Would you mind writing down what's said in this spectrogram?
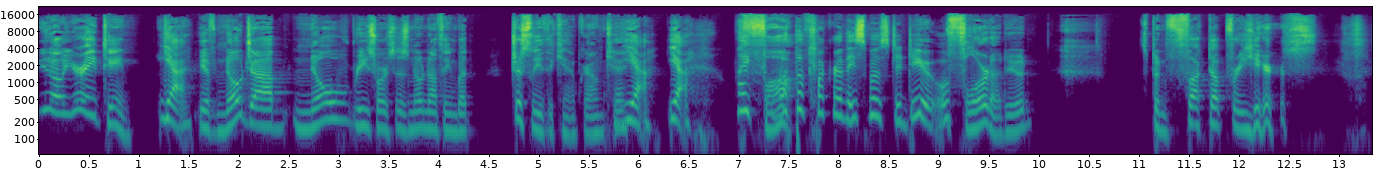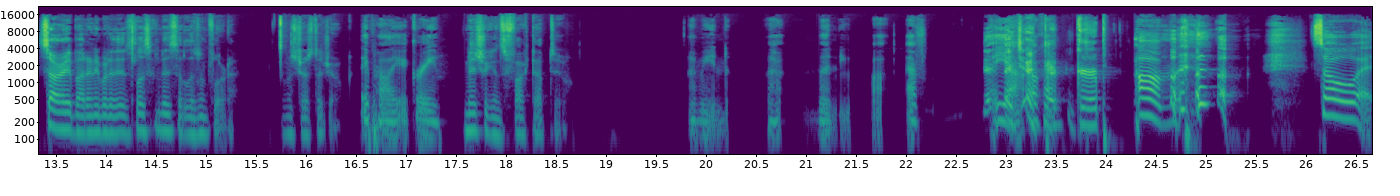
you know, you're 18. Yeah, You have no job, no resources, no nothing, but just leave the campground, okay? yeah, yeah. Like, what the Fuck. fuck are they supposed to do? Florida, dude. It's been fucked up for years. Sorry about anybody that's listening to this that lives in Florida. It was just a joke. They probably agree. Michigan's fucked up too. I mean, uh, many, uh, ev- Yeah, okay. Gerp. Um, so,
